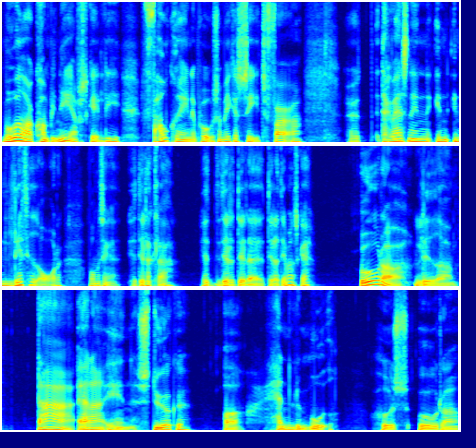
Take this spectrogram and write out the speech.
måder at kombinere forskellige faggrene på, som ikke er set før. Øh, der kan være sådan en, en, en lethed over det, hvor man tænker, ja, det er da klart. Ja, det, er, det, er, det, er, det er det, man skal ledere, der er der en styrke og handlemod hos otter,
